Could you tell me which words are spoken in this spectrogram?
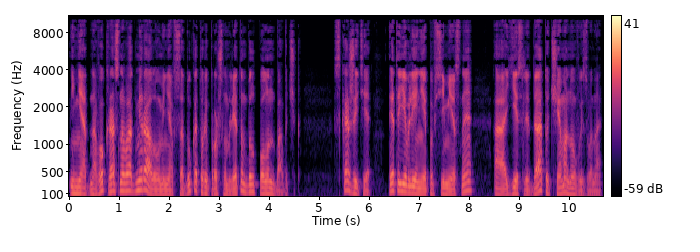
и ни одного красного адмирала у меня в саду, который прошлым летом был полон бабочек. Скажите, это явление повсеместное, а если да, то чем оно вызвано?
